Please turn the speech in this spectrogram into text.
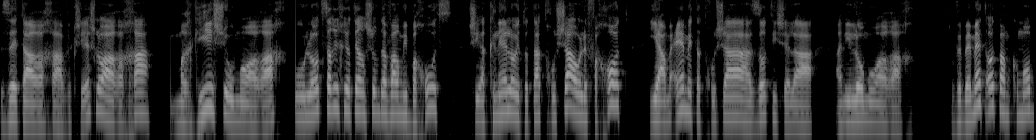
זה את הערכה, וכשיש לו הערכה, מרגיש שהוא מוערך, הוא לא צריך יותר שום דבר מבחוץ שיקנה לו את אותה תחושה, או לפחות יעמעם את התחושה הזאתי של ה"אני לא מוערך". ובאמת, עוד פעם, כמו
